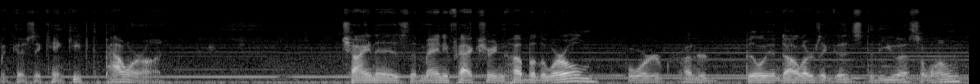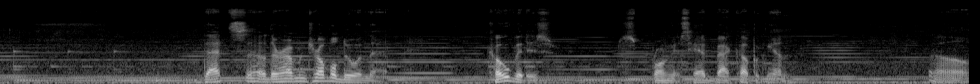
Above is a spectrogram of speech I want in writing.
because they can't keep the power on. China is the manufacturing hub of the world, $400 billion of goods to the U.S. alone. That's uh, they're having trouble doing that. COVID has sprung its head back up again, uh,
